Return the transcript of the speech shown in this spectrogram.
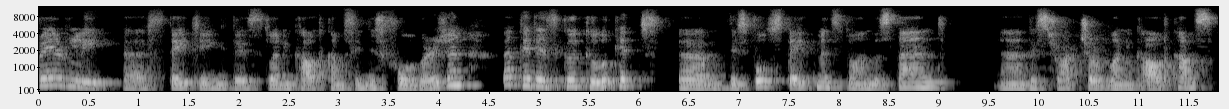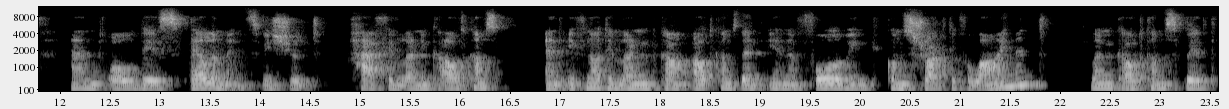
rarely uh, stating these learning outcomes in this full version, but it is good to look at um, these full statements to understand uh, the structure of learning outcomes and all these elements we should have in learning outcomes. And if not in learning outcomes, then in a following constructive alignment, learning outcomes with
